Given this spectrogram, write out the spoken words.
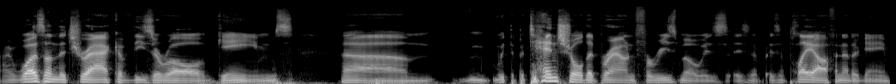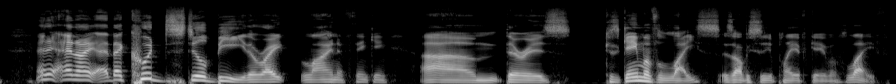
I was on the track of these are all games, um, with the potential that Brown Furismo is is a, is a playoff another game, and and I that could still be the right line of thinking. Um, there is because Game of Lice is obviously a play of Game of Life.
